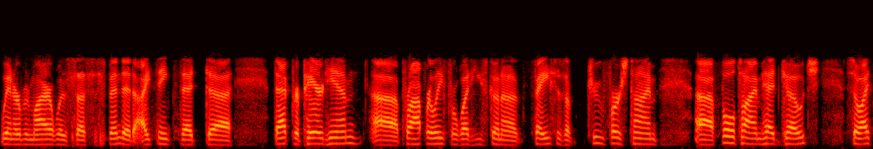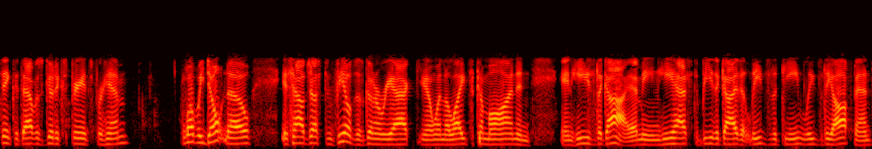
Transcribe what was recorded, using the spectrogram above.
when Urban Meyer was uh, suspended. I think that uh, that prepared him uh, properly for what he's going to face as a true first-time uh, full-time head coach. So I think that that was good experience for him. What we don't know is how Justin Fields is going to react, you know, when the lights come on and and he's the guy. I mean, he has to be the guy that leads the team, leads the offense,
